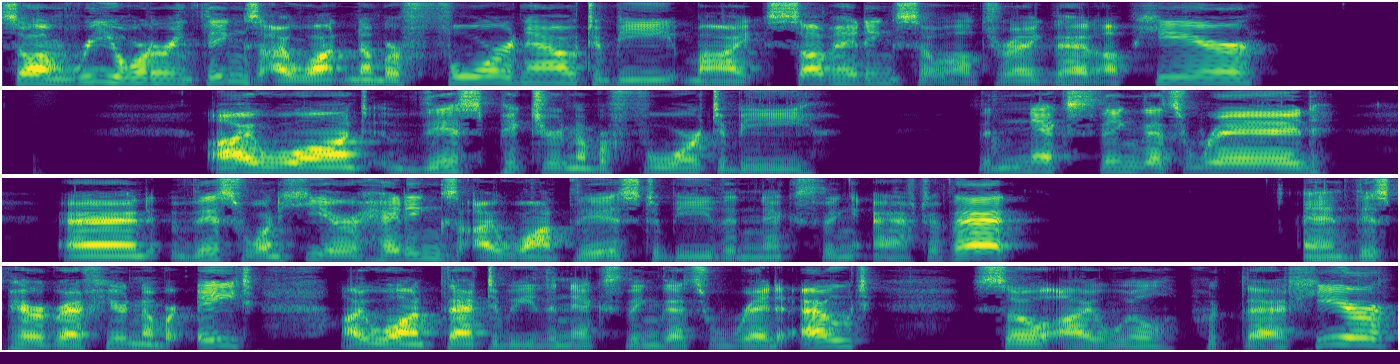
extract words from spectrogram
So I'm reordering things. I want number four now to be my subheading, so I'll drag that up here. I want this picture number four to be the next thing that's read. And this one here, headings, I want this to be the next thing after that. And this paragraph here, number eight, I want that to be the next thing that's read out. So I will put that here.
